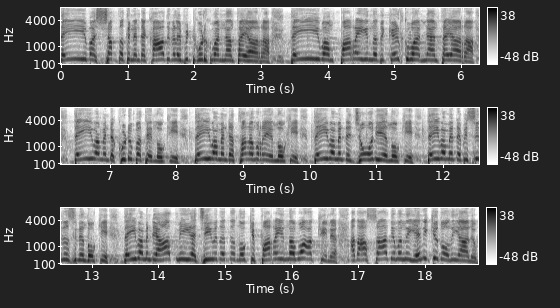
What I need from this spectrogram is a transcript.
ദൈവ ശബ്ദത്തിന് എന്റെ കാതുകളെ വിട്ടുകൊടുക്കുവാൻ ഞാൻ തയ്യാറാ. ദൈവം പറയുന്നത് കേൾക്കുവാൻ ഞാൻ തയ്യാറാ. ദൈവം എന്റെ കുടുംബത്തെ നോക്കി ദൈവം എന്റെ തലമുറയെ നോക്കി ദൈവം എന്റെ ജോലിയെ നോക്കി ദൈവം എന്റെ ബിസിനസ്സിനെ നോക്കി ദൈവം എന്റെ ആത്മീയ ജീവിതത്തെ നോക്കി പറയുന്ന വാക്കിന് അത് അസാധ്യമെന്ന് എനിക്ക് തോന്നിയാലും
